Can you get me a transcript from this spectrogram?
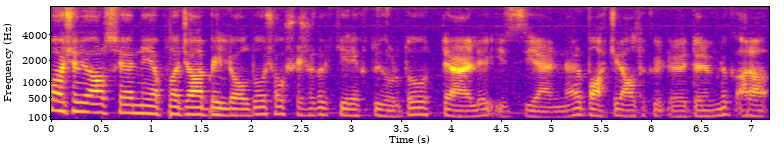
Arsaya ne yapılacağı belli oldu. Çok şaşırdık diyerek duyurdu değerli izleyenler. Bahçeli 6 dönümlük ara,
